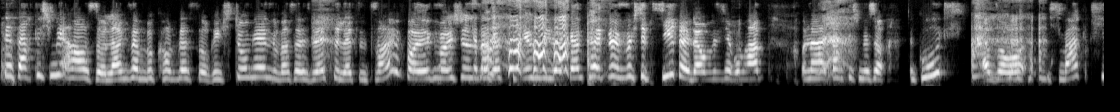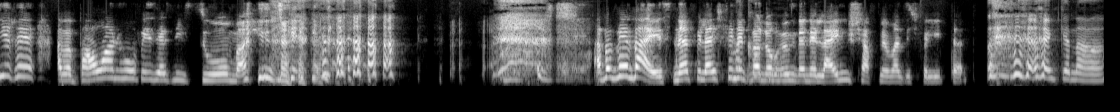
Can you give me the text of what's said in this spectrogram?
Das dachte ich mir auch so. Langsam bekommt das so Richtungen. Was heißt letzte, letzten zwei Folgen war ich schon Genau. so, dass ich irgendwie die ganze Zeit irgendwelche Tiere da um sich herum habe. Und dann dachte ich mir so, gut, also ich mag Tiere, aber Bauernhof ist jetzt nicht so mein Ding. Aber wer weiß, ne? Vielleicht findet man noch irgendeine Leidenschaft, wenn man sich verliebt hat. genau.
